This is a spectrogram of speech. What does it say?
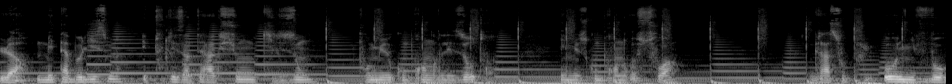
leur métabolisme et toutes les interactions qu'ils ont pour mieux comprendre les autres et mieux se comprendre soi grâce au plus haut niveau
